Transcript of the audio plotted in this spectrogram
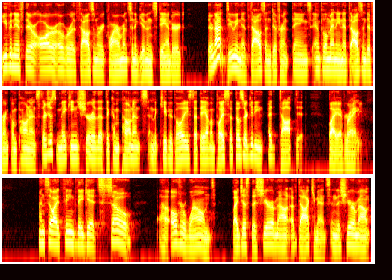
even if there are over a thousand requirements in a given standard, they're not doing a thousand different things, implementing a thousand different components. They're just making sure that the components and the capabilities that they have in place, that those are getting adopted by everybody. Right. And so I think they get so uh, overwhelmed by just the sheer amount of documents and the sheer amount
